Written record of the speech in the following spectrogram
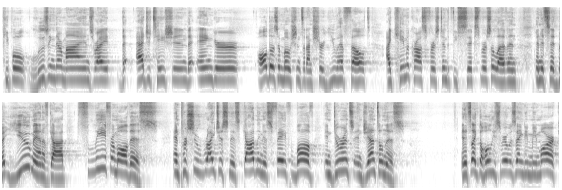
people losing their minds, right? The agitation, the anger, all those emotions that I'm sure you have felt. I came across 1 Timothy 6, verse 11, and it said, But you, man of God, flee from all this and pursue righteousness, godliness, faith, love, endurance, and gentleness. And it's like the Holy Spirit was saying to me, Mark,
